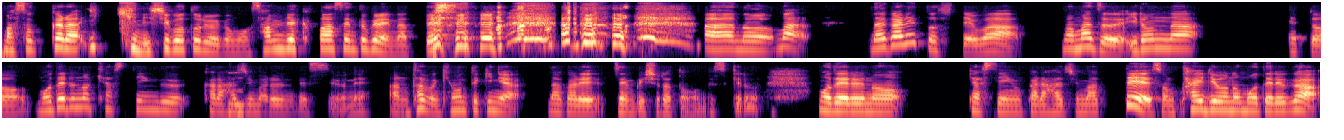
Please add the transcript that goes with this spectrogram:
まあ、そこから一気に仕事量がもう300%ぐらいになって。あの、まあ、流れとしては、まあ、まずいろんな、えっと、モデルのキャスティングから始まるんですよね。あの多分基本的には流れ全部一緒だと思うんですけど、モデルのキャスティングから始まって、その大量のモデルが、うん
